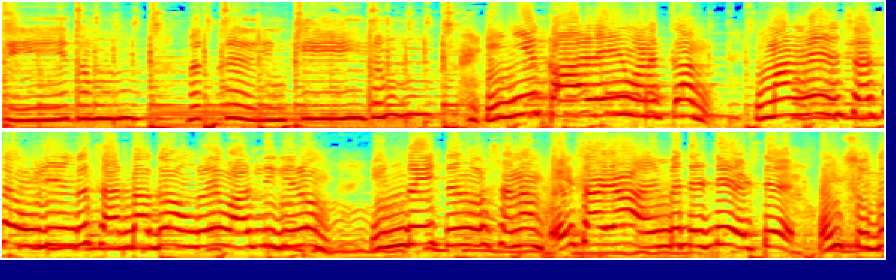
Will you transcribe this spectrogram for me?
வேதம் பக்தரின் கீதம். இனிய காலை வணக்கம். இம்மானுவேல் விசுவாச ஊழியங்கள் சார்பாக உங்களை வாழ்த்துகிறோம். இன்றைய திருவசனம் ஏசாயா ஐம்பத்தெட்டு எட்டு. உன் சுக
